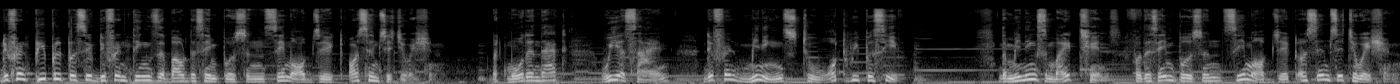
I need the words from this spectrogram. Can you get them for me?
Different people perceive different things about the same person, same object, or same situation. But more than that, we assign different meanings to what we perceive. The meanings might change for the same person, same object, or same situation.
